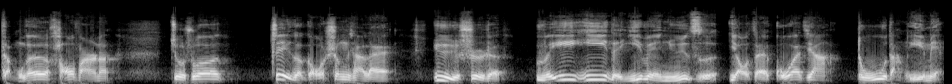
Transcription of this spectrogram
怎么个好法呢？就说。这个狗生下来，预示着唯一的一位女子要在国家独当一面。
